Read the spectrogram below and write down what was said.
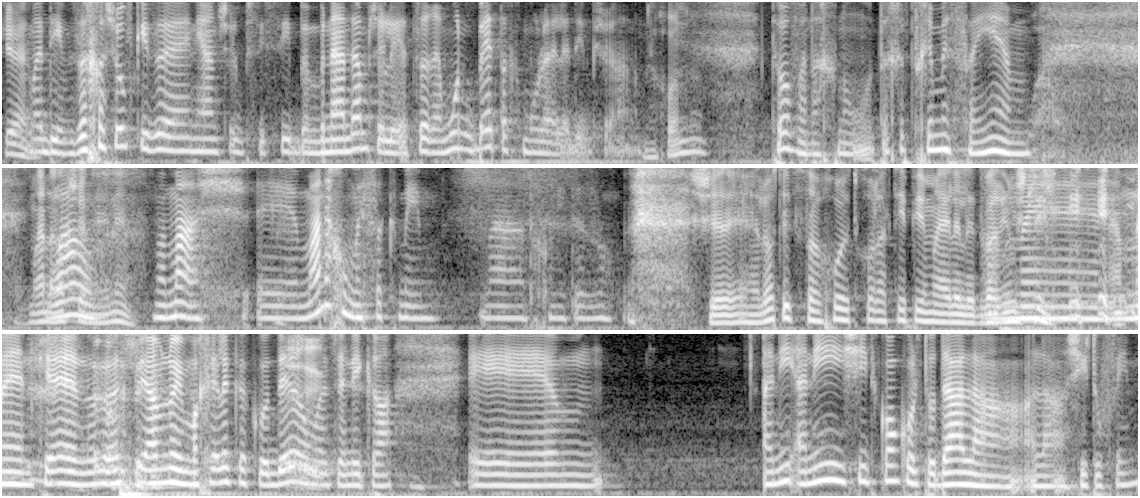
כן. מדהים. זה חשוב כי זה עניין של בסיסי בין בני אדם של לייצר אמון, בטח מול הילדים שלנו. נכון? טוב, אנחנו תכף צריכים לסיים. וואו. הזמן אהב שנהנה. ממש. אה, מה אנחנו מסכמים מהתוכנית הזו? שלא תצטרכו את כל הטיפים האלה לדברים שלי. אמן, אמן, כן, סיימנו עם החלק הקודר, מה שנקרא. אה, אני, אני אישית, קודם כל, תודה על, ה, על השיתופים.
